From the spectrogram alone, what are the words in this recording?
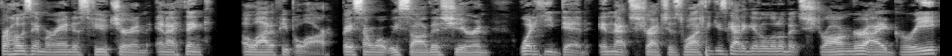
for Jose Miranda's future. And, and I think a lot of people are based on what we saw this year and what he did in that stretch as well. I think he's got to get a little bit stronger. I agree. You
